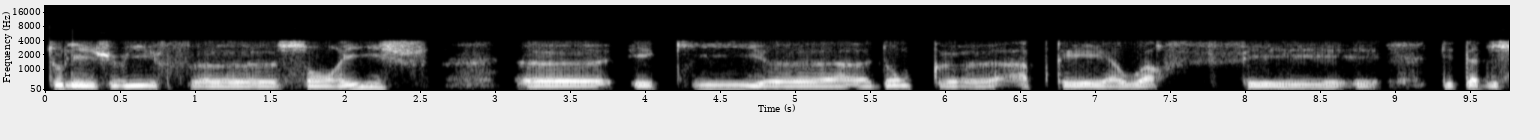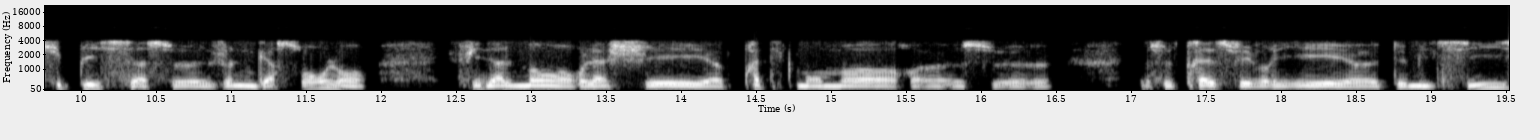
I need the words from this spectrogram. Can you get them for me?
tous les juifs euh, sont riches, euh, et qui, euh, donc, euh, après avoir fait des tas de supplices à ce jeune garçon, l'ont finalement relâché euh, pratiquement mort euh, ce, ce 13 février euh, 2006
